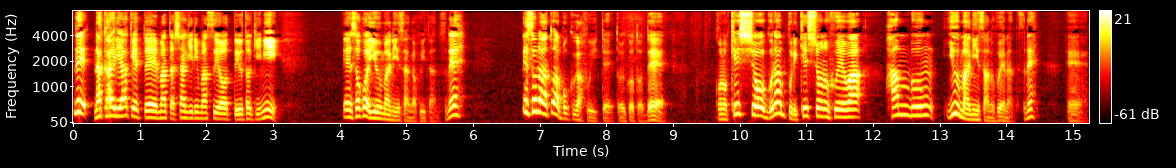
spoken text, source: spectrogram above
で、中入り開けてまたしゃぎりますよっていう時に、えー、そこはユーマニーさんが吹いたんですね。で、その後は僕が吹いてということで、この決勝、グランプリ決勝の笛は半分ユーマニーさんの笛なんですね。え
